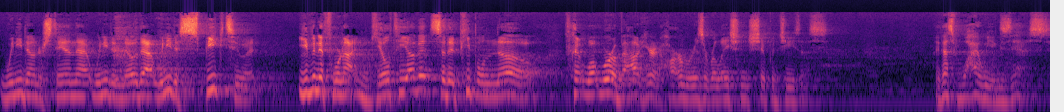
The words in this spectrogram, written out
We need to understand that. We need to know that. We need to speak to it, even if we're not guilty of it, so that people know that what we're about here at Harbor is a relationship with Jesus. Like, that's why we exist.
